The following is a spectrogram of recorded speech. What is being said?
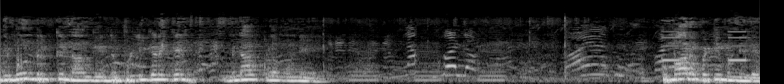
பதிமூன்றுக்கு நான்கு என்ற புள்ளி கணக்கில் மினாக்குளம் முன்னிலை. குமாரப்பட்டி முன்னிலை.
